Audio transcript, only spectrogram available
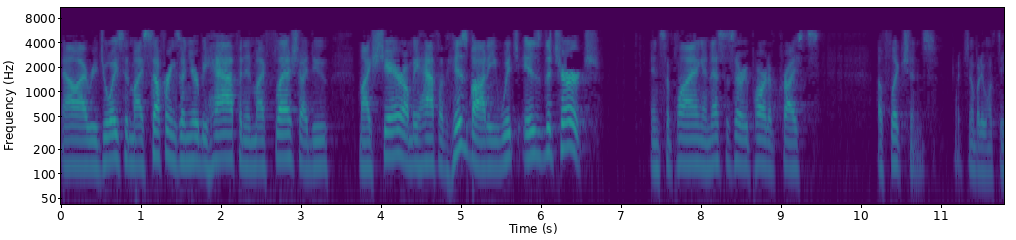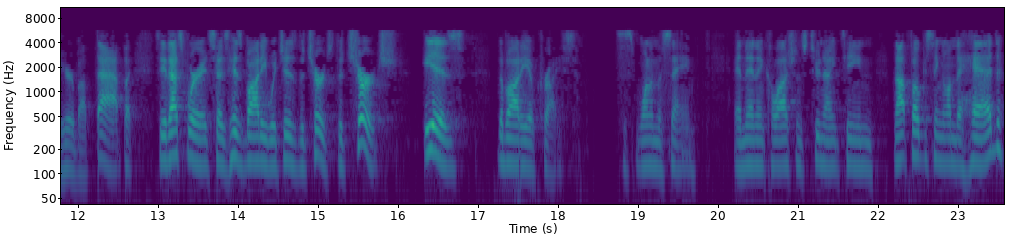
Now I rejoice in my sufferings on your behalf and in my flesh I do my share on behalf of his body, which is the church, in supplying a necessary part of Christ's afflictions, which nobody wants to hear about that. But see, that's where it says his body, which is the church. The church is the body of Christ. It's one and the same. And then in Colossians 2:19, not focusing on the head,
